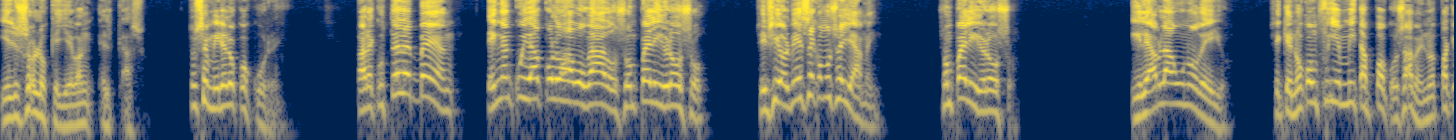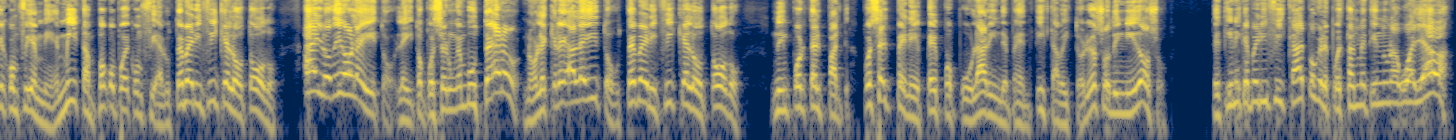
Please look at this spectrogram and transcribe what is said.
Y ellos son los que llevan el caso. Entonces, mire lo que ocurre. Para que ustedes vean, tengan cuidado con los abogados, son peligrosos. Sí, sí, olvídense cómo se llamen. Son peligrosos. Y le habla a uno de ellos. Así que no confíe en mí tampoco, ¿sabe? No es para que confíe en mí. En mí tampoco puede confiar. Usted verifíquelo todo. Ay, lo dijo Leito. Leito puede ser un embustero. No le crea a Leito. Usted verifíquelo todo. No importa el partido. Puede ser PNP, popular, independentista, victorioso, dignidoso. Usted tiene que verificar porque le puede estar metiendo una guayaba.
